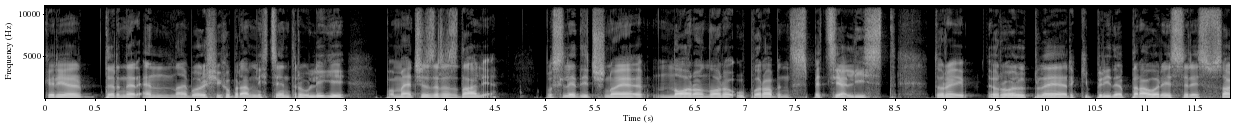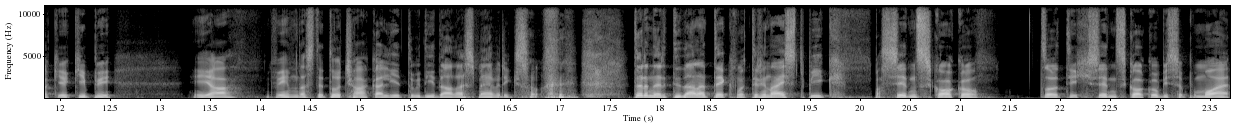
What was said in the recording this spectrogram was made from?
ker je Turner en najboljših obrambnih centrov v ligi, pa meče z razdalje. Posledično je noro, noro uporaben specialist, torej roleplayer, ki pride prav res, res vsaki ekipi. Ja, vem, da ste to čakali, tudi Dallas Mavericks. Turner ti da na tekmo 13 pik, pa 7 skokov. To tih 7 skokov bi se po moje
